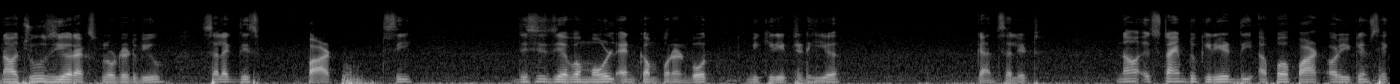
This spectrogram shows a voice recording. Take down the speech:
Now choose your exploded view select this part see this is our mold and component both we created here. Cancel it. Now it's time to create the upper part or you can say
